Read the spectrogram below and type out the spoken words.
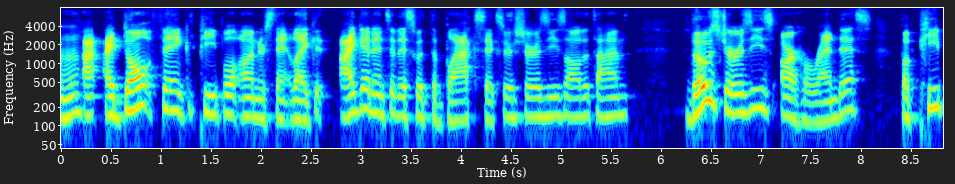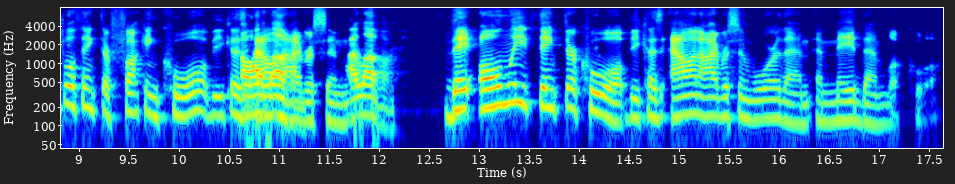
Mm-hmm. I, I, don't think people understand. Like, I get into this with the black Sixers jerseys all the time. Those jerseys are horrendous, but people think they're fucking cool because oh, Allen Iverson. I love oh. them. They only think they're cool because Allen Iverson wore them and made them look cool.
